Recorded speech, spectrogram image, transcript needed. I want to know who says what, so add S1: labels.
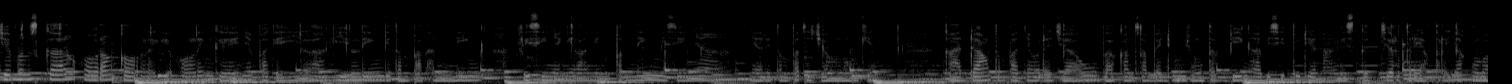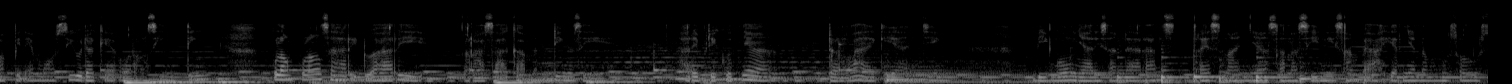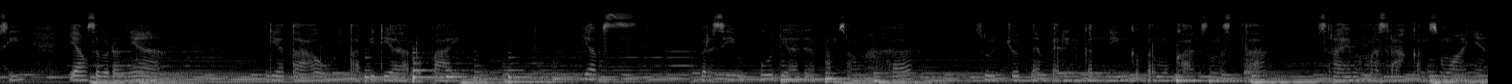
S1: Zaman sekarang orang kalau lagi oleng gayanya pakai hilang healing di tempat hening, visinya ngilangin pening, misinya nyari tempat sejauh mungkin. Kadang tempatnya udah jauh, bahkan sampai di ujung tebing. Habis itu dia nangis kejer, teriak-teriak, ngeluapin emosi, udah kayak orang sinting. Pulang-pulang sehari dua hari, ngerasa agak mending sih. Hari berikutnya, bingung nyari sandaran, stres nanya sana sini sampai akhirnya nemu solusi yang sebenarnya dia tahu tapi dia lupain. Yaps, bersimpu di hadapan Sang Maha, sujud nempelin kening ke permukaan semesta, seraya memasrahkan semuanya.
